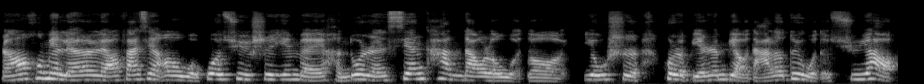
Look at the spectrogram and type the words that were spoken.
然后后面聊了聊，发现哦，我过去是因为很多人先看到了我的优势，或者别人表达了对我的需要，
